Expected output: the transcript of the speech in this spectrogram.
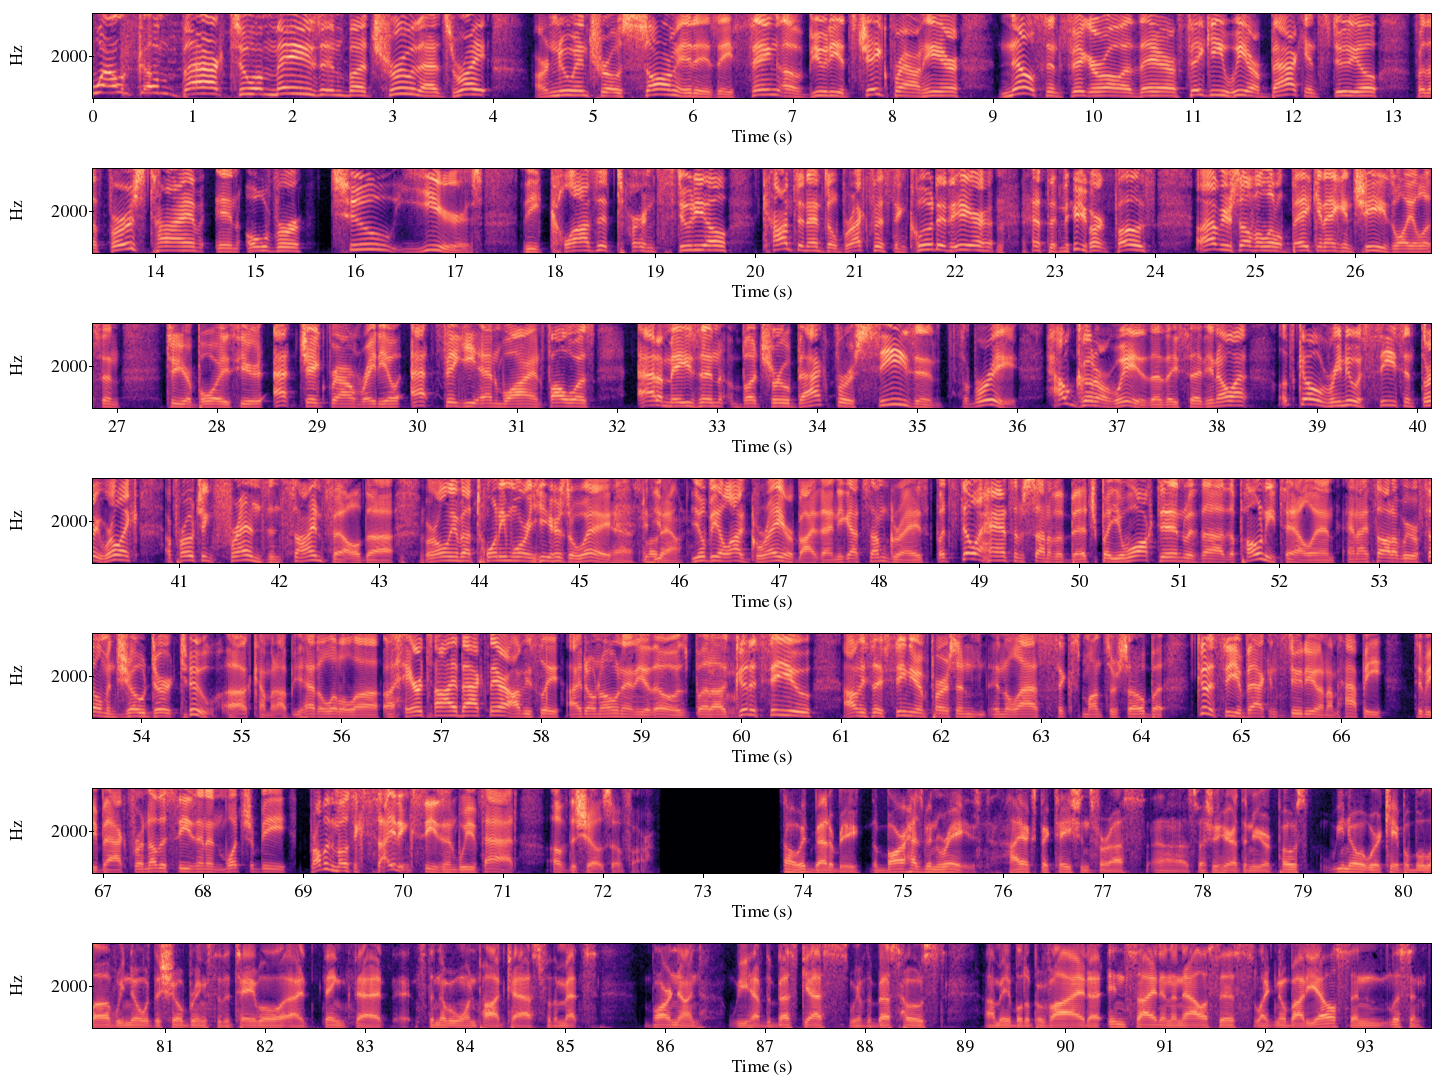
welcome back to Amazing But True. That's right. Our new intro song. It is a thing of beauty. It's Jake Brown here, Nelson Figueroa there. Figgy, we are back in studio for the first time in over two years. The closet turned studio, continental breakfast included here at the New York Post. Have yourself a little bacon, egg, and cheese while you listen to your boys here at Jake Brown Radio, at Figgy NY, and follow us at Amazing But True. Back for season three. How good are we that they said, you know what? Let's go renew a season three. We're like approaching Friends and Seinfeld. Uh, we're only about 20 more years away. Yeah, slow you- down. You'll be a lot grayer by then. You got some grays, but still a handsome son of a bitch. But you walked in with uh, the ponytail in, and I thought we were filming Joe Dirt 2 uh, coming up. You had a little uh, a hair tie back there. Obviously, I don't own any of those, but uh, good to see you. Obviously, I've seen you in person in the last six months or so, but good to see you back in studio, and I'm happy to be back for another season and what should be probably the most exciting season we've had of the show so far. Oh, it better be. The bar has been raised. High expectations for us, uh, especially here at the New York Post. We know what we're capable of. We know what the show brings to the table. I think that it's the number one podcast for the Mets, bar none. We have the best guests. We have the best host. I'm able to provide uh, insight and analysis like nobody else. And listen,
